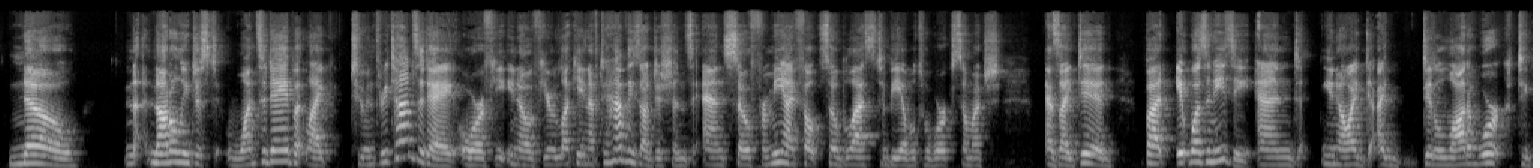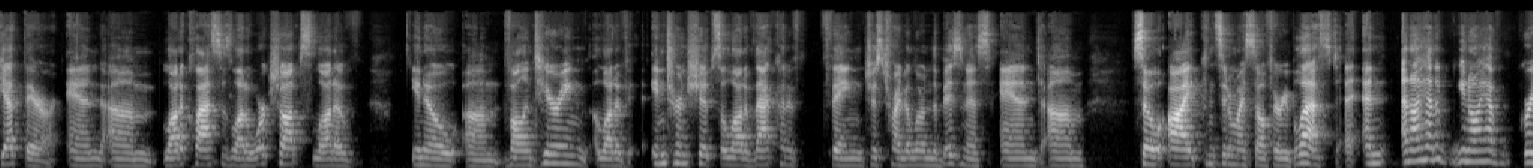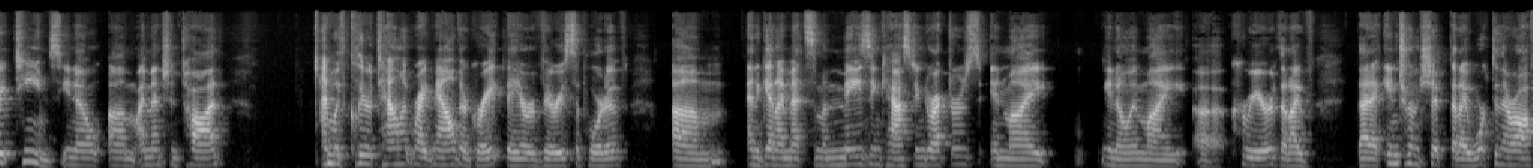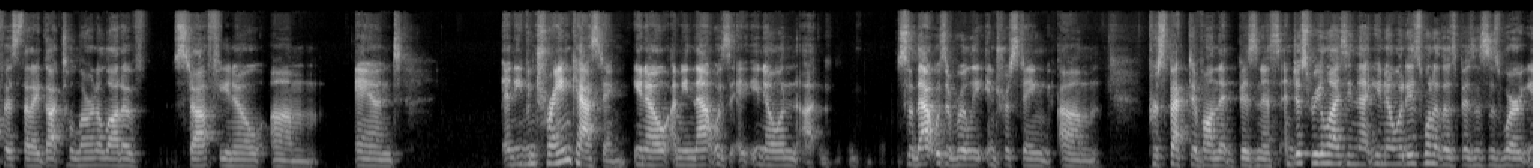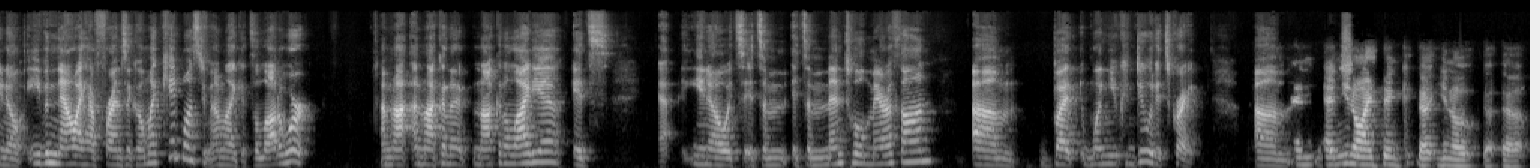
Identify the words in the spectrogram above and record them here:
no n- not only just once a day but like two and three times a day or if you you know if you're lucky enough to have these auditions. And so for me i felt so blessed to be able to work so much as i did but it wasn't easy. And you know I, I did a lot of work to get there. And um, a lot of classes a lot of workshops a lot of you know um, volunteering a lot of internships a lot of that kind of thing just trying to learn the business. And um, so i consider myself very blessed. And and i had a you know i have great teams you know um, i mentioned todd. I'm with clear talent right now. They're great. They are very supportive. Um, and again i met some amazing casting directors in my you know, in my uh, career that I've that internship that I worked in their office that I got to learn a lot of stuff, you know, um, and and even train casting, you know, I mean that was you know, and uh, so that was a really interesting um, perspective on that business and just realizing that you know it is one of those businesses where you know even now I have friends that go, my kid wants to. I'm like, it's a lot of work. I'm not. I'm not gonna not gonna lie to you. It's uh, you know, it's it's a it's a mental marathon. Um, but when you can do it, it's great. Um, and and you know, I think that you know, uh, uh,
